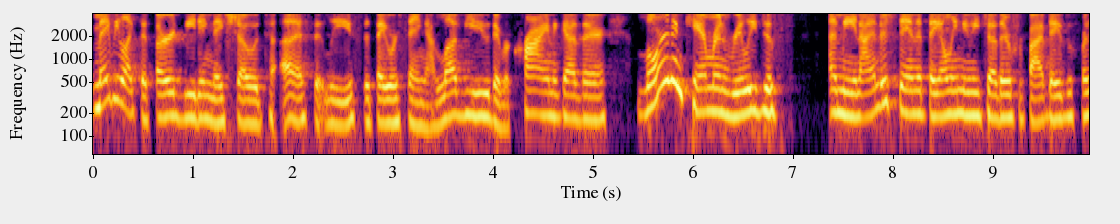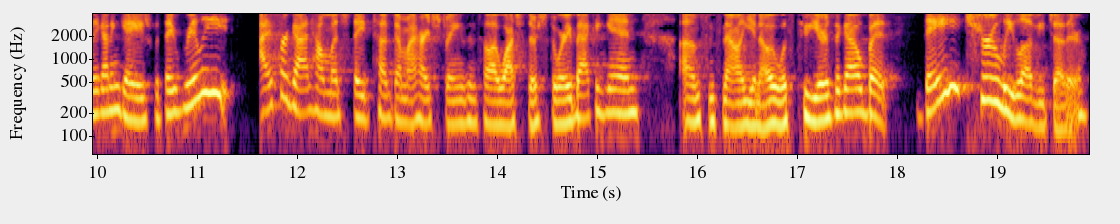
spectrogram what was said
maybe like the third meeting they showed to us, at least, that they were saying "I love you." They were crying together. Lauren and Cameron really just. I mean, I understand that they only knew each other for five days before they got engaged, but they really. I forgot how much they tugged on my heartstrings until I watched their story back again. Um, since now, you know, it was two years ago, but they truly love each other.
